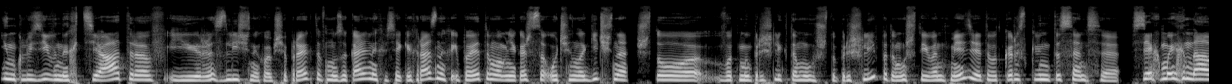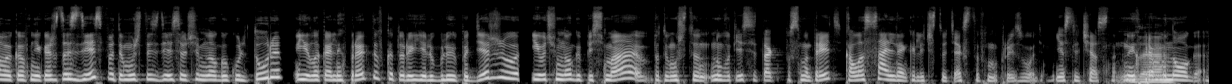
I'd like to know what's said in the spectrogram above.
инклюзивных театров, и различных вообще проектов музыкальных и всяких разных. И поэтому, мне кажется, очень логично, что вот мы пришли к тому, что пришли, потому что ивент медиа — это вот как раз квинтэссенция всех моих навыков, мне кажется, здесь, потому что здесь очень много культуры и локальных проектов, которые я люблю и поддерживаю, и очень много письма, потому что, ну вот если так посмотреть, колоссальное количество текстов мы производим, если честно. Ну их да. прям много.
